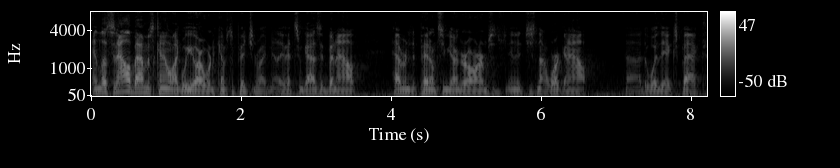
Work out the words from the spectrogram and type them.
And listen, Alabama's kind of like we are when it comes to pitching right now. They've had some guys who've been out, having to depend on some younger arms, and it's just not working out uh, the way they expect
